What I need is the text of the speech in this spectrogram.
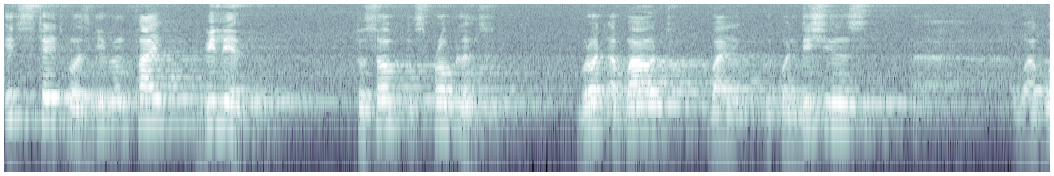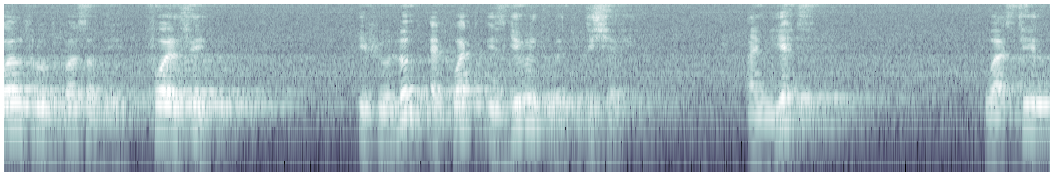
each state was given 5 billion to solve its problems brought about by the conditions uh, we are going through because of the fuel thing. If you look at what is given to the judiciary, and yet we are still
